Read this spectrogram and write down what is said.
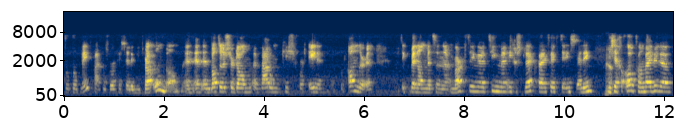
dat, dat weet vaak een zorginstelling niet. Waarom dan? En, en, en wat is er dan, waarom kies je voor het een en voor het ander? En ik ben dan met een marketingteam in gesprek bij een VVT-instelling. Ja. Die zeggen ook van wij willen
